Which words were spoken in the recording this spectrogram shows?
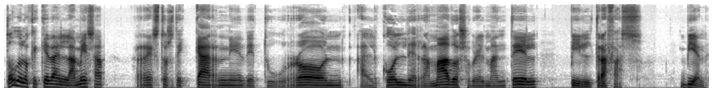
todo lo que queda en la mesa, restos de carne, de turrón, alcohol derramado sobre el mantel, piltrafas. Bien,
